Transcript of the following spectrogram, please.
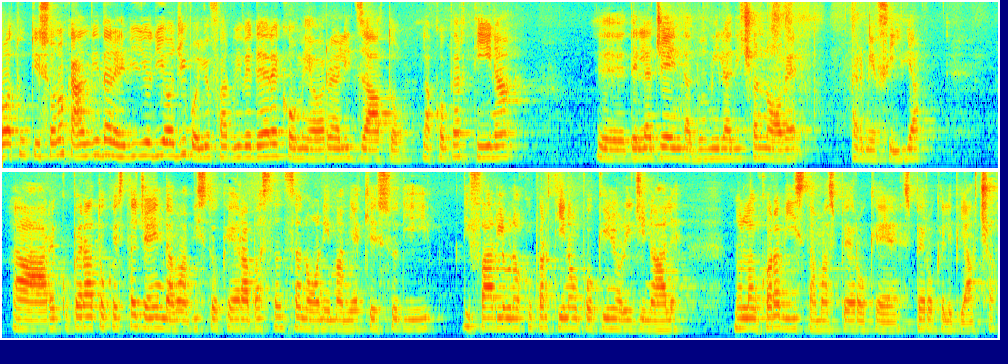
Ciao a tutti, sono Candida. Nel video di oggi voglio farvi vedere come ho realizzato la copertina eh, dell'agenda 2019 per mia figlia. Ha recuperato questa agenda ma visto che era abbastanza anonima mi ha chiesto di, di farle una copertina un pochino originale. Non l'ho ancora vista ma spero che, spero che le piaccia.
